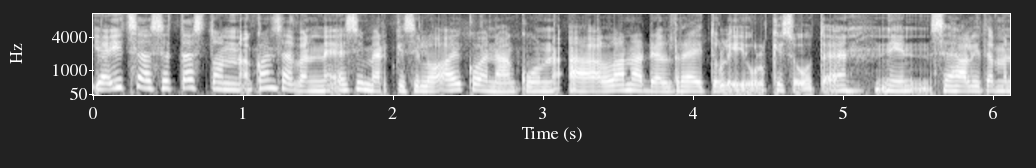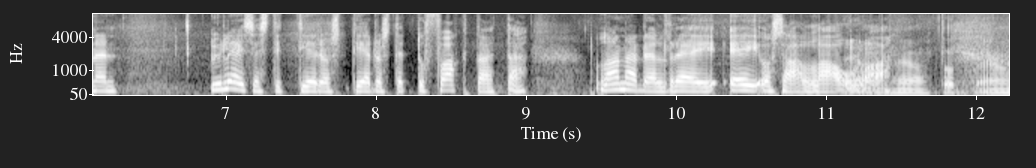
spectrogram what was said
Ja itse asiassa tästä on kansainvälinen esimerkki silloin aikoinaan, kun Lana Del Rey tuli julkisuuteen, niin sehän oli tämmöinen yleisesti tiedostettu fakta, että Lana Del Rey ei osaa laulaa. Joo, joo, totta, joo.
